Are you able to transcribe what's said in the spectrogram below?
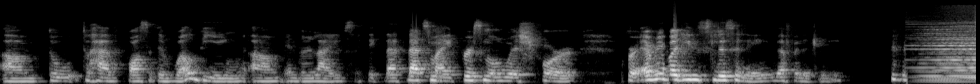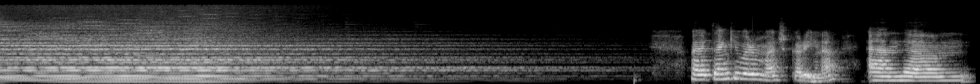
um, to to have positive well-being um, in their lives. I think that that's my personal wish for for everybody who's listening. Definitely. Well, thank you very much, Karina. And um,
